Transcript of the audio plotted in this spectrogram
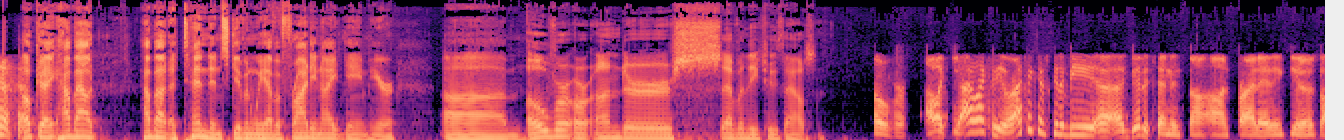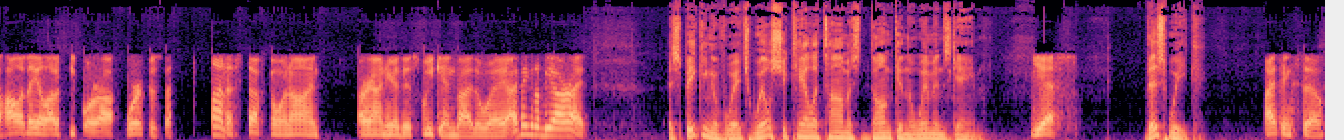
okay, how about how about attendance? Given we have a Friday night game here, um, over or under seventy two thousand. Over. I like the. I like the. I think it's going to be a, a good attendance on, on Friday. I think you know it's a holiday. A lot of people are off work. There's a ton of stuff going on around here this weekend. By the way, I think it'll be all right. Uh, speaking of which, will Shakayla Thomas dunk in the women's game? Yes. This week. I think so.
